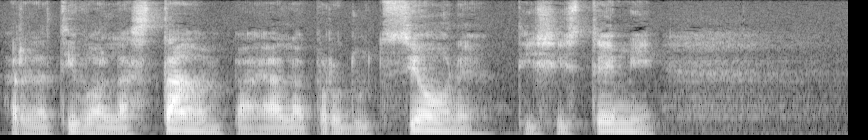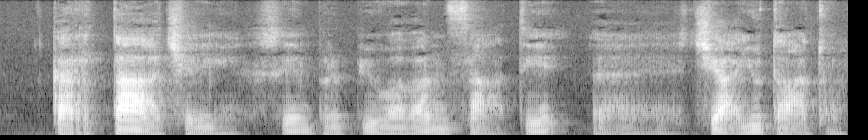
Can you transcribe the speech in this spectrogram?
relativo alla stampa e alla produzione di sistemi cartacei sempre più avanzati eh, ci ha aiutato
